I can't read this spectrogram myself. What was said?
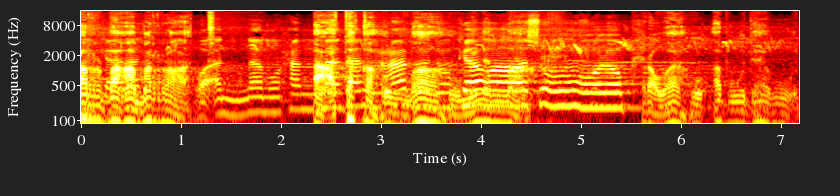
أربع مرات أعتقه الله من النار رواه أبو داود.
